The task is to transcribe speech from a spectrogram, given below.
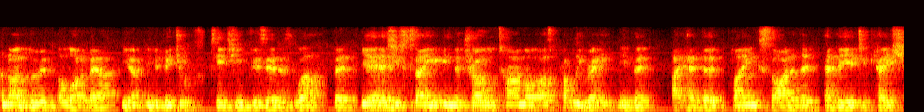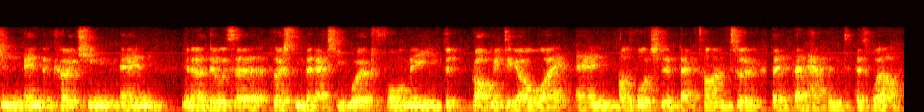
and I learned a lot about you know individuals teaching phys ed as well. But yeah, as you say, in the travel time, I was probably ready in that I had the playing side of it, had the education and the coaching, and you know there was a person that actually worked for me that got me to go away, and I was fortunate at that time too that that happened as well.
